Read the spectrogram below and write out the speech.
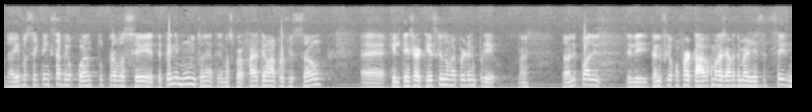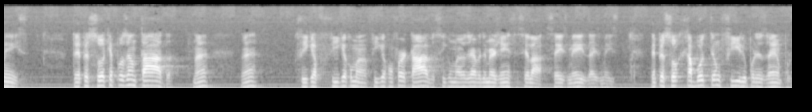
Daí você tem que saber o quanto para você. Depende muito, né? Vamos por cara tem uma profissão é, que ele tem certeza que ele não vai perder o emprego, né? Então ele pode, ele, então ele fica confortável com uma reserva de emergência de seis meses. Tem a pessoa que é aposentada, né? né? Fica, fica, com uma, fica confortável, com uma reserva de emergência, sei lá, seis meses, dez meses. Tem pessoa que acabou de ter um filho, por exemplo,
